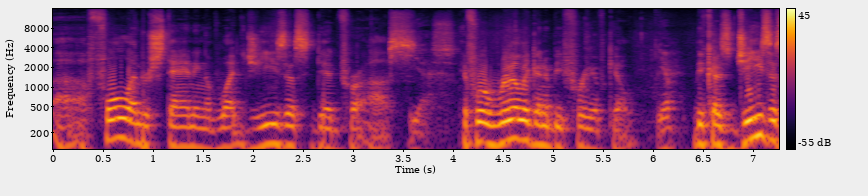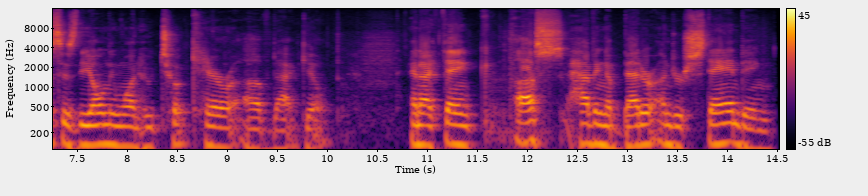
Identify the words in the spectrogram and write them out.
a full understanding of what Jesus did for us. Yes. If we're really going to be free of guilt. Yep. Because Jesus is the only one who took care of that guilt. And I think us having a better understanding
